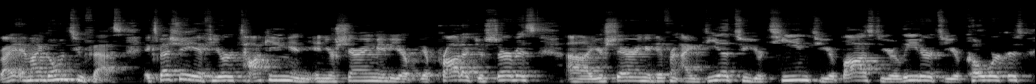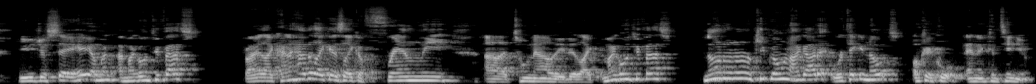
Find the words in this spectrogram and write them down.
right? Am I going too fast? Especially if you're talking and, and you're sharing maybe your, your product, your service, uh, you're sharing a different idea to your team, to your boss, to your leader, to your coworkers. You just say, Hey, am I, am I going too fast? Right? Like kind of have it like as like a friendly, uh, tonality to like, am I going too fast? No, no, no, no, keep going. I got it. We're taking notes. Okay, cool. And then continue.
